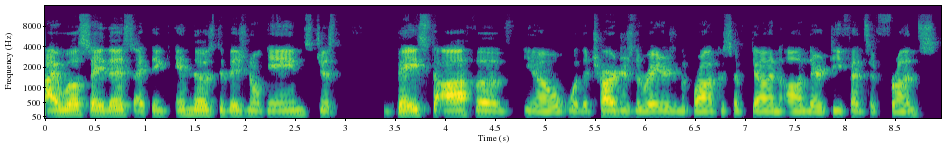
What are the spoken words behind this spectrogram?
I will say this: I think in those divisional games, just based off of you know what the Chargers, the Raiders, and the Broncos have done on their defensive fronts,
